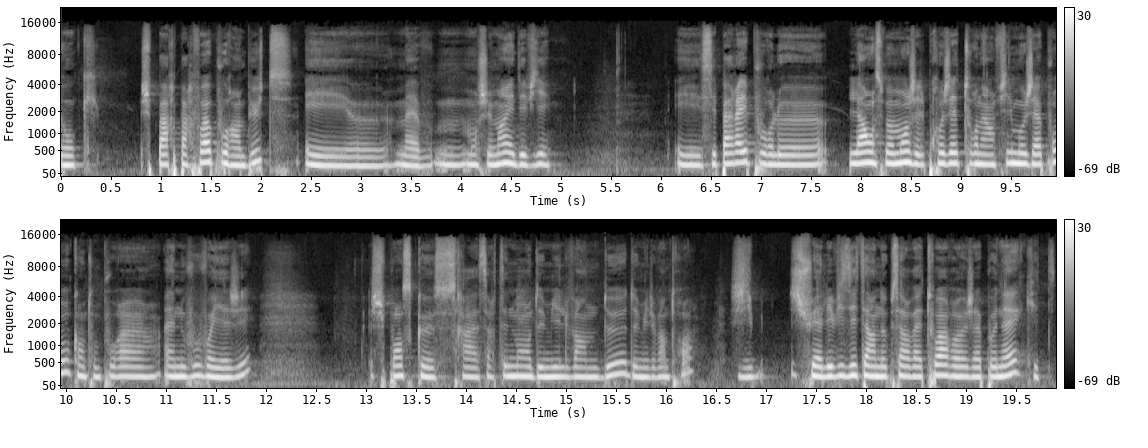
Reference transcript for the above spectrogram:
Donc je pars parfois pour un but et euh, mon chemin est dévié. Et c'est pareil pour le, Là, en ce moment, j'ai le projet de tourner un film au Japon quand on pourra à nouveau voyager. Je pense que ce sera certainement en 2022, 2023. Je suis allée visiter un observatoire euh, japonais qui est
